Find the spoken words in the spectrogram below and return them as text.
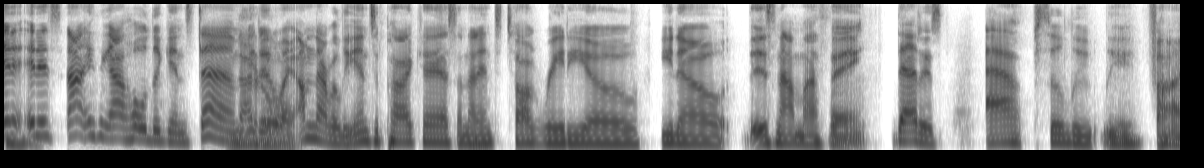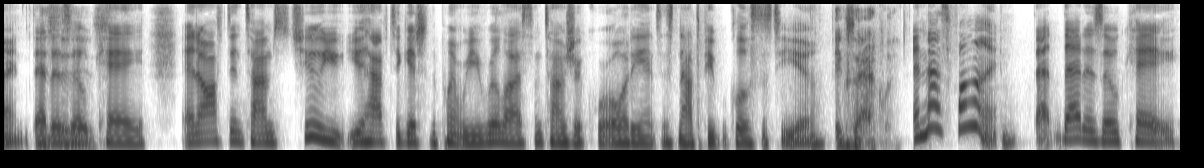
and, and it's not anything I hold against them. Not at They're all. like, I'm not really into podcasts. I'm not into talk radio. You know, it's not my thing. That is absolutely fine. That Yes, is it is. okay. And oftentimes too, you, you have to get to the point where you realize sometimes your core audience is not the people closest to you. Exactly. And that's fine. That that is okay.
